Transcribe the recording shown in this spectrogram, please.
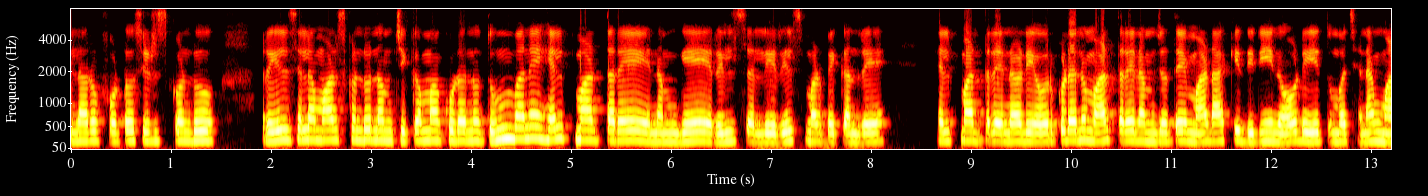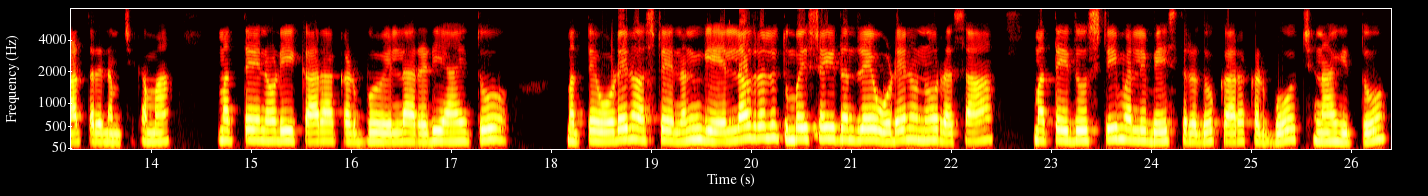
ಎಲ್ಲಾರು ಫೋಟೋಸ್ ಇಡಿಸ್ಕೊಂಡು ರೀಲ್ಸ್ ಎಲ್ಲ ಮಾಡಿಸ್ಕೊಂಡು ನಮ್ ಚಿಕ್ಕಮ್ಮ ಕೂಡ ತುಂಬಾನೇ ಹೆಲ್ಪ್ ಮಾಡ್ತಾರೆ ನಮ್ಗೆ ರೀಲ್ಸ್ ಅಲ್ಲಿ. ರೀಲ್ಸ್ ಮಾಡ್ಬೇಕಂದ್ರೆ ಹೆಲ್ಪ್ ಮಾಡ್ತಾರೆ ನೋಡಿ, ಅವ್ರು ಕೂಡ ಮಾಡ್ತಾರೆ, ನಮ್ ಜೊತೆ ಮಾಡ್ ಹಾಕಿದೀನಿ ನೋಡಿ, ತುಂಬಾ ಚೆನ್ನಾಗಿ ಮಾಡ್ತಾರೆ ನಮ್ ಚಿಕ್ಕಮ್ಮ. ಮತ್ತೆ ನೋಡಿ, ಖಾರ, ಕಡುಬು ಎಲ್ಲ ರೆಡಿ ಆಯ್ತು. ಮತ್ತೆ ಒಡೆನು ಅಷ್ಟೇ, ನನ್ಗೆ ಎಲ್ಲದ್ರಲ್ಲೂ ತುಂಬಾ ಇಷ್ಟ ಆಗಿದ್ದಂದ್ರೆ ಒಡೆನು ರಸ, ಮತ್ತೆ ಇದು ಸ್ಟೀಮ್ ಅಲ್ಲಿ ಬೇಯಿಸ್ತಿರೋದು ಖಾರ, ಕಡುಬು, ಚೆನ್ನಾಗಿತ್ತು.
